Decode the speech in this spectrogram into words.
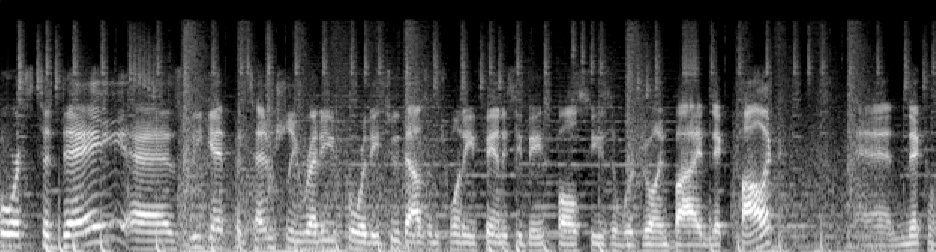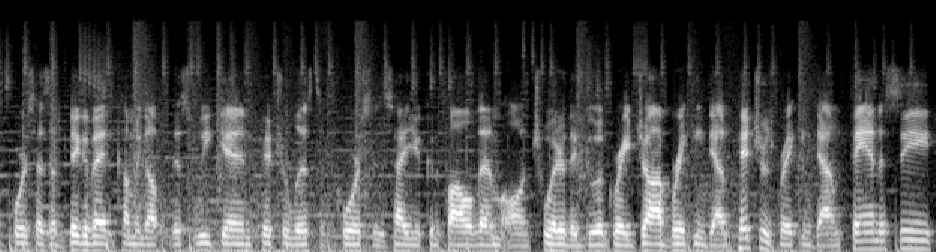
Sports today as we get potentially ready for the 2020 fantasy baseball season. We're joined by Nick Pollack. And Nick, of course, has a big event coming up this weekend. Pitcher List, of course, is how you can follow them on Twitter. They do a great job breaking down pitchers, breaking down fantasy.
